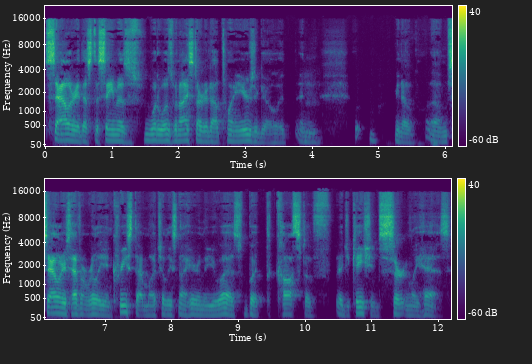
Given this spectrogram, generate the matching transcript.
salary that's the same as what it was when I started out 20 years ago. and, mm. you know, um, salaries haven't really increased that much, at least not here in the US, but the cost of education certainly has.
